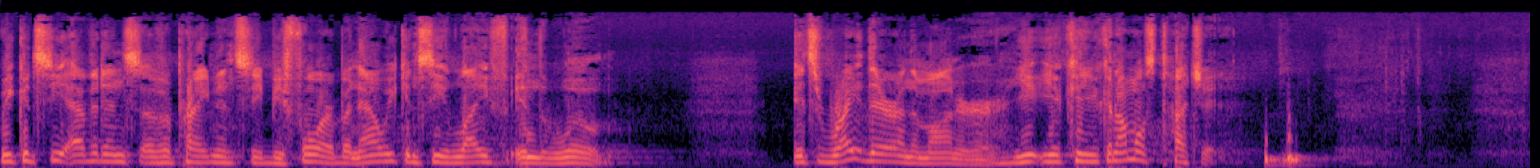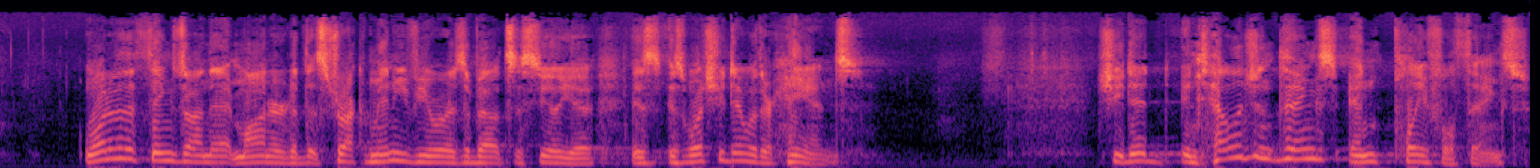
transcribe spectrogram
We could see evidence of a pregnancy before, but now we can see life in the womb. It's right there on the monitor. You, you, can, you can almost touch it. One of the things on that monitor that struck many viewers about Cecilia is, is what she did with her hands. She did intelligent things and playful things.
